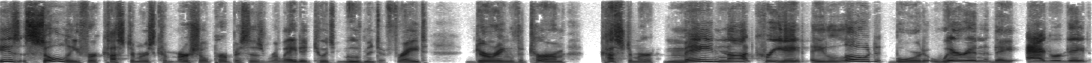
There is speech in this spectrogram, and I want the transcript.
is solely for customers' commercial purposes related to its movement of freight during the term, customer may not create a load board wherein they aggregate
